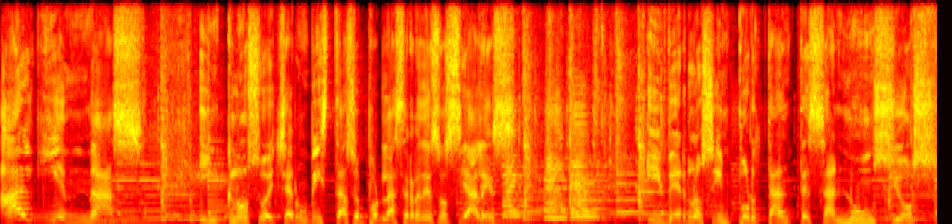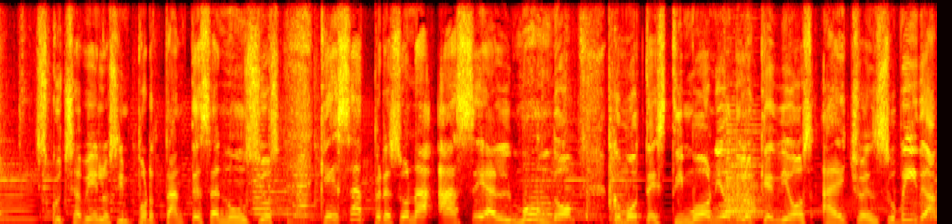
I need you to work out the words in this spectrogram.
alguien más. Incluso echar un vistazo por las redes sociales y ver los importantes anuncios escucha bien, los importantes anuncios que esa persona hace al mundo como testimonio de lo que Dios ha hecho en su vida.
